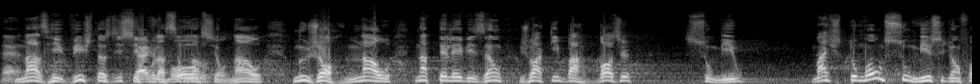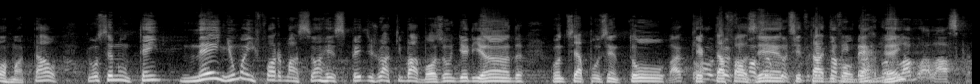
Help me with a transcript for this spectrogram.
é. nas revistas de circulação nacional, no jornal, na televisão, Joaquim Barbosa sumiu. Mas tomou um sumiço de uma forma tal que você não tem nenhuma informação a respeito de Joaquim Barbosa, onde ele anda, quando se aposentou, o que está fazendo, se está divulgando. Ele lá no Alasca.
